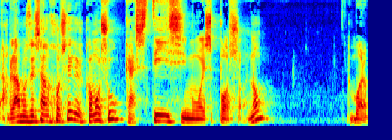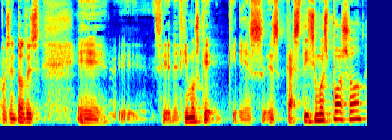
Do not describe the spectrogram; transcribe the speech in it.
hablamos de San José como su castísimo esposo, ¿no? Bueno, pues entonces eh, eh, decimos que, es, castísimo esposo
